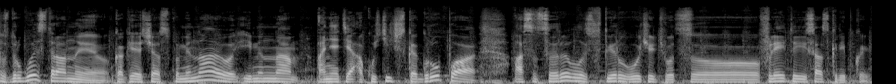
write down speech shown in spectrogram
С другой стороны, как я сейчас вспоминаю, именно понятие акустическая группа ассоциировалось в первую очередь вот с э, флейтой и со скрипкой.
